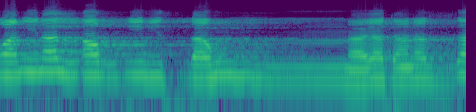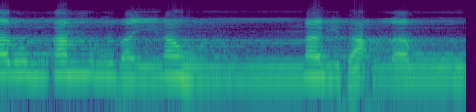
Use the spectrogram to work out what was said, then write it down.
ومن الأرض مثلهن. يتنزل الأمر بينهن لتعلموا.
